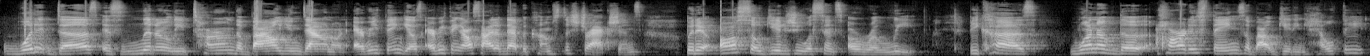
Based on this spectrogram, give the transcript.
what it does is literally turn the volume down on everything else. Everything outside of that becomes distractions, but it also gives you a sense of relief because one of the hardest things about getting healthy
